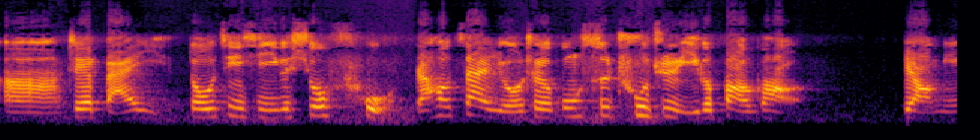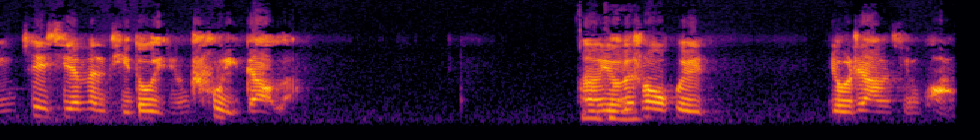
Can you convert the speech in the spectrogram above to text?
啊、呃，这些白蚁都进行一个修复，然后再由这个公司出具一个报告，表明这些问题都已经处理掉了。嗯、呃，有的时候会有这样的情况。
